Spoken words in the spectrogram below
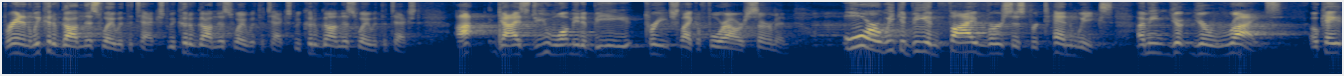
Brandon, we could have gone this way with the text. We could have gone this way with the text. We could have gone this way with the text. I, guys, do you want me to be preach like a four-hour sermon? Or we could be in five verses for 10 weeks. I mean, you're, you're right. Okay,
